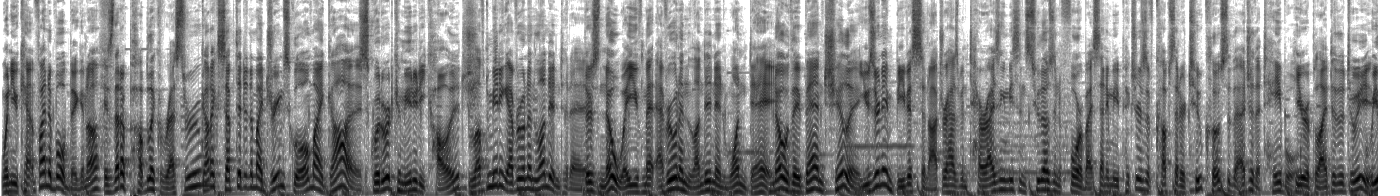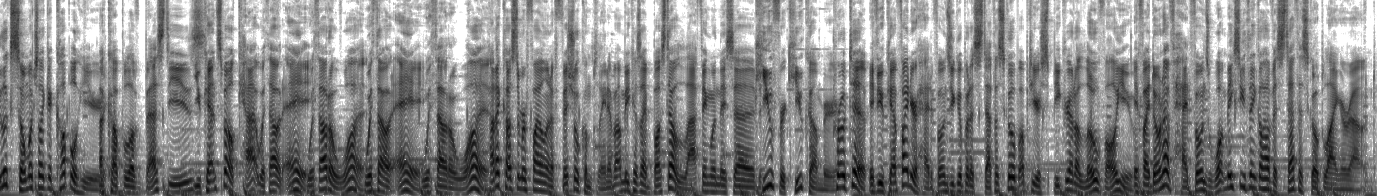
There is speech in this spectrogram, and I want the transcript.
When you can't find a bowl big enough? Is that a public restroom? Got accepted into my dream school, oh my god. Squidward Community College? Loved meeting everyone in London today. There's no way you've met everyone in London in one day. No, they banned chilling. Username Beavis Sinatra has been terrorizing me since 2004 by sending me pictures of cups that are too close to the edge of the table. He replied to the tweet. We look so much like a couple here. A couple of besties. You can't spell cat without A. Without a what? Without A. Without a what? Had a customer file an official complaint about me because I bust out laughing when they said Q for cucumber. Pro tip, if you can't find your headphones, you could put a stethoscope up to your speaker at a low volume. If I don't have headphones, what makes you think I'll have a stethoscope lying around?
